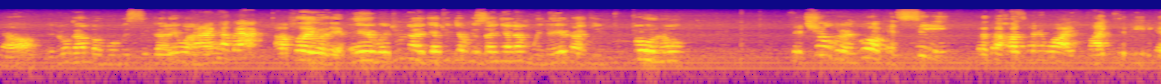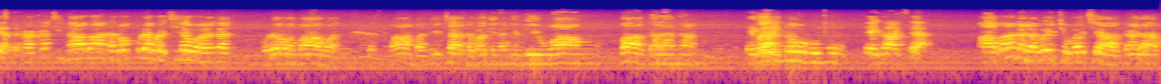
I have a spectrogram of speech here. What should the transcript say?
no. When I come back, I'll play with you. Eh, ntutono The children look and see that the husband and wife like to be together. Maama ne taata bagenda ne beewaamu baagalana balina obumu. Abaana nabo ekyo bakyagala.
